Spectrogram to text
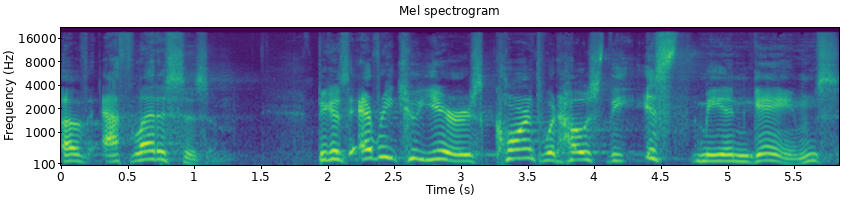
of athleticism. Because every two years, Corinth would host the Isthmian Games,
